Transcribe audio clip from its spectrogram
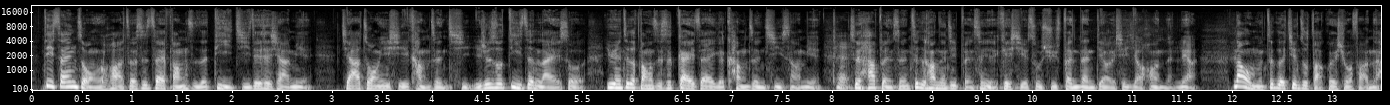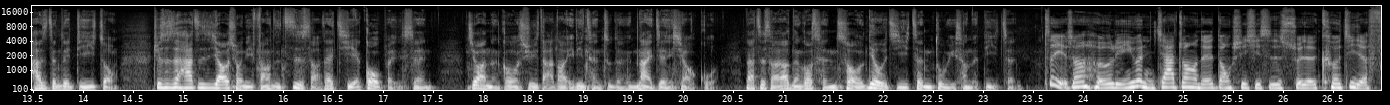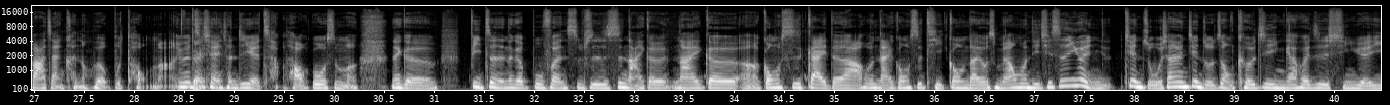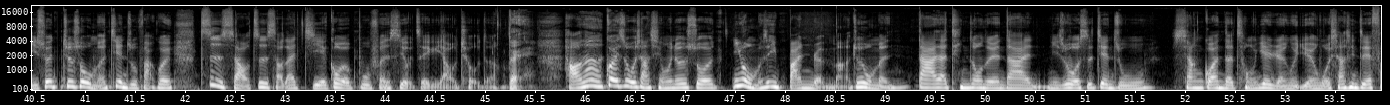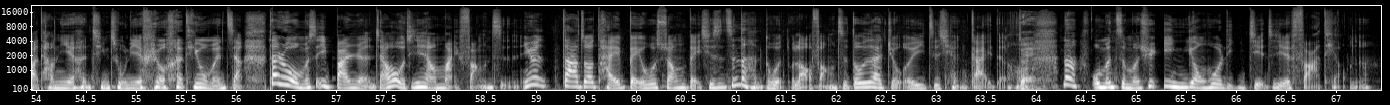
第三种的话，则是在房子的地基这些下面加装一些抗震器，也就是说地震来的时候，因为这个房子是盖在一个抗震器上面，对所以它本身这个抗震器本身也可以协助去分担掉一些摇晃能量。那我们这个建筑法规修法呢，它是针对第一种，就是它是要求你房子至少在结构本身就要能够去达到一定程度的耐震效果。那至少要能够承受六级震度以上的地震。这也算合理，因为你家装的这些东西，其实随着科技的发展可能会有不同嘛。因为之前曾经也吵吵过什么那个避震的那个部分，是不是是哪一个哪一个呃公司盖的啊，或者哪个公司提供的，有什么样问题？其实因为你建筑，我相信建筑这种科技应该会日新月异，所以就是说我们建筑法规至少至少在结构的部分是有这个要求的。对，好，那贵志，我想请问就是说，因为我们是一般人嘛，就是我们大家在听众这边，大家你如果是建筑。相关的从业人员，我相信这些法条你也很清楚，你也不用听我们讲。但如果我们是一般人，假如我今天想买房子，因为大家知道台北或双北其实真的很多很多老房子都是在九二一之前盖的。对，那我们怎么去应用或理解这些法条呢？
